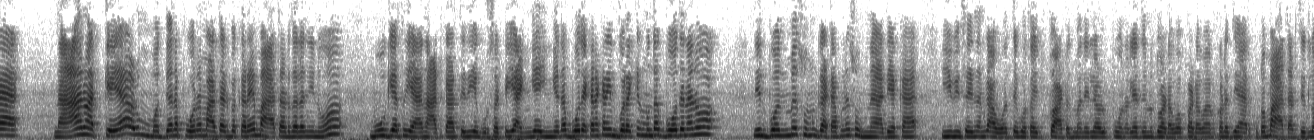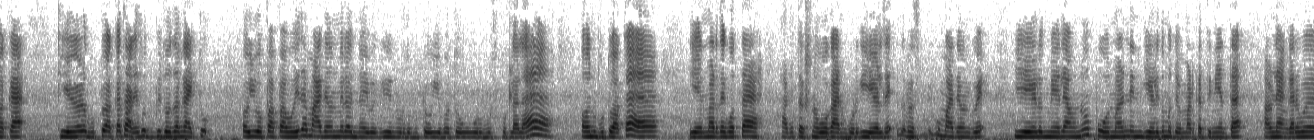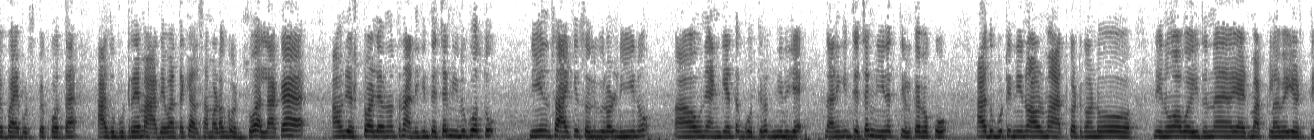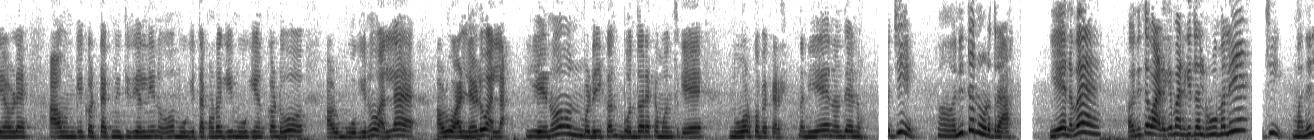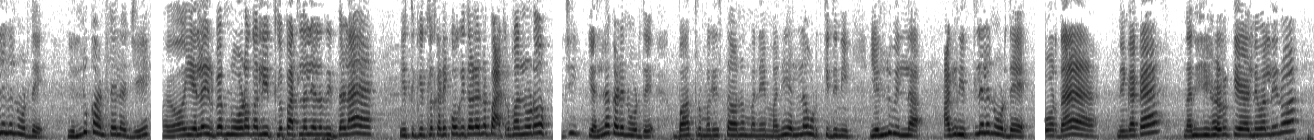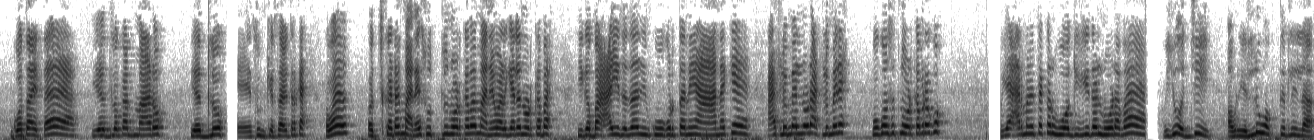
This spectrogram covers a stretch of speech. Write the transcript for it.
ನಾನು ಅದಕ್ಕೆ ಅವಳು ಮಧ್ಯಾಹ್ನ ಪೂರ ಮಾತಾಡ್ಬೇಕಾರೆ ಮಾತಾಡ್ದಲ್ಲ ನೀನು. ಮೂಗಿ ಅಂತ ಯಾ ನಾಟಕ ಆಡ್ತಿದೀಯ ಗುರುಸಟ್ಟಿ ಹಂಗೆ ಹಿಂಗೆ ಬೋದೆ ಕಣಕ ನೀನು ಬರೋಕ್ಕೆ ಮುಂದೆ ಬೋದೆ ನಾನು. ನೀನು ಬಂದ್ಮೇಲೆ ಸುಮ್ಮನೆ ಘಟಪ್ನೆ ಸುಮ್ಮನೆ ಅದ್ಯಾಕ ಈ ವಿಷಯ ನನಗೆ ಅವತ್ತೇ ಗೊತ್ತಾಯ್ತು. ತೋಟದ ಮನೇಲಿ ಅವಳು ಫೋನಲ್ಲಿ ಅದನ್ನು ದೊಡವ ಪಡವ ಅನ್ಕೊಂಡು ಯಾರು ಕೂಡ ಮಾತಾಡ್ತಿದ್ಲು ಅಕ್ಕ. ಕೇಳ್ಬಿಟ್ಟು ಅಕ್ಕ ತಲೆ ಸುತ್ತ ಬಿದ್ದೋದಂಗೆ ಆಯ್ತು. ಅಯ್ಯೋ ಪಾಪ, ಒಯ್ದ ಮಾದೇವನ ಮೇಲೆ ನೈವೇಗಿ ನೋಡ್ಬಿಟ್ಟು ಇವತ್ತು ಊರು ಬಿಡ್ಸ್ಬಿಟ್ಲಲ್ಲ ಅಂದ್ಬಿಟ್ಟು ಅಕ್ಕ, ಏನು ಮಾಡಿದೆ ಗೊತ್ತಾ? ಅದ ತಕ್ಷಣ ಹೋಗಿ ಅನ್ಗುಡ್ಗೆ ಹೇಳ್ದೆ ರಸ್ತೆಗೂ ಮಾದೇವನ್ಗೆ ಹೇಳಿದ ಮೇಲೆ ಅವನು ಫೋನ್ ಮಾಡಿ ನಿನ್ಗೆ ಹೇಳಿದ ಮದುವೆ ಮಾಡ್ಕೊತೀನಿ ಅಂತ. ಅವ್ನು ಹೆಂಗಾರು ಬಾಯ್ ಬಿಡಿಸ್ಬೇಕು ಅಂತ. ಅದು ಬಿಟ್ರೆ ಮಾದೇವ ಅಂತ ಕೆಲಸ ಮಾಡೋ ಗಂಡಸು ಅಲ್ಲಾಕ ಅವ್ನು ಎಷ್ಟು ಒಳ್ಳೆಯವನು ಅಂತ ನನಗಿಂತ ಹೆಚ್ಚಾಗಿ ನಿನಗೆ ಗೊತ್ತು. ನೀನು ಸಾಕಿ ಸಲುವಿರೋಳು ನೀನು. ಅವ್ನು ಹೆಂಗೆ ಅಂತ ಗೊತ್ತಿರೋದು ನಿನಗೆ. ನನಗಿಂತ ಹೆಚ್ಚಾಗಿ ನೀನೇ ತಿಳ್ಕೋಬೇಕು. ಅದು ಬಿಟ್ಟು ನೀನು ಅವಳು ಮಾತು ಕಟ್ಕೊಂಡು, ನೀನು ಅವ ಇದನ್ನ ಎರಡು ಮಕ್ಳವೇ ಇರ್ತೀಯ ಅವಳೆ ಅವನಿಗೆ ಕಟ್ಟಕ್ಕೆ ನಿಂತಿದ್ಯಲ್ಲ ನೀನು, ಮೂಗಿ ತಗೊಂಡೋಗಿ ಮೂಗಿ ಅನ್ಕೊಂಡು, ಅವಳು ಮೂಗಿನೂ ಅಲ್ಲ, ಅವಳು ಒಳ್ಳೆಳು ಅಲ್ಲ. ಏನೋ ಒಂದು ಮಡಿಕಂದು ಬಂದವರಕ್ಕೆ ಮನ್ಸಿಗೆ ನೋಡ್ಕೋಬೇಕಾರೆ. ನಾನು ಏನಂದೇನು? ಅಜ್ಜಿ ಅನಿತ ನೋಡಿದ್ರಾ? ಏನವೇ? ಅನಿತಾ ಅಡಿಗೆ ಮಲಗಿದ್ದಲ್ಲ ರೂಮಲ್ಲಿ ಅಜ್ಜಿ, ಮನೇಲೆಲ್ಲ ನೋಡ್ದೆ. ಎಲ್ಲೂ ಕಾಣ್ತಾ ಇಲ್ಲ ಅಜ್ಜಿ. ಅಯ್ಯೋ, ಎಲ್ಲ ಇರ್ಬೇಕು ನೋಡೋದಲ್ಲಿ ಇತ್ಲು ಪತ್ಲಲ್ಲಿ ಎಲ್ಲ ಇದ್ದಾಳೆ. ಕಡೆ ಕಡೆಗೆ ಹೋಗಿದ್ದಾಳೆ ಬಾತ್ರೂಮ್ ಅಲ್ಲಿ ನೋಡು. ಅಜ್ಜಿ, ಎಲ್ಲ ಕಡೆ ನೋಡ್ದೆ. ಬಾತ್ರೂಮ್ ಅಲ್ಲಿ ಸ್ಥಾನ ಮನೆ ಮನೆ ಎಲ್ಲ ಹುಡುಕಿದ್ದೀನಿ. ಎಲ್ಲೂ ಇಲ್ಲ. ಹಾಗೆ ಇತ್ಲೆಲ್ಲ ನೋಡ್ದೆ. ನೋಡ್ದೆ? ನಿಂಗಕ್ಕ, ನಾನು ಹೇಳು ಕೇಳಿವಲ್ಲ ನೀನು? ಗೊತ್ತಾಯ್ತಾ? ಎದ್ಲೋಕಂತ ಮಾಡು, ಎದ್ಲು. ಏ, ಸುಮ್ಕೆ ಸಾಯ್ತಕ ಅವ ಮನೆ ಸುತ್ತಲೂ ನೋಡ್ಕಬ ಮನೆ ಒಳಗೆಲ್ಲ ನೋಡ್ಕಬ ಈಗ ಬಾಯಿ ಇದ ನೀನು ಕೂಗುರ್ತಾನೆ ಆನಕ್ಕೆ. ಅಟ್ಲ ಮೇಲೆ ನೋಡು, ಅಟ್ಲ ಮೇಲೆ. ಹೋಗೋಸತ್ ನೋಡ್ಕಬರಗು ಯಾರ ಮನೆ ತಕ್ಕ ಹೋಗಿದ್ದ ನೋಡವ? ಅಯ್ಯೋ ಅಜ್ಜಿ, ಅವ್ರು ಎಲ್ಲೂ ಹೋಗ್ತಿರ್ಲಿಲ್ಲ.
